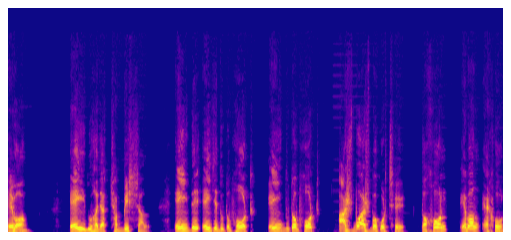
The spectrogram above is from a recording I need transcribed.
এবং এই দু হাজার ছাব্বিশ সাল, এই যে এই যে দুটো ভোট, এই দুটো ভোট আসব আসব করছে তখন এবং এখন,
